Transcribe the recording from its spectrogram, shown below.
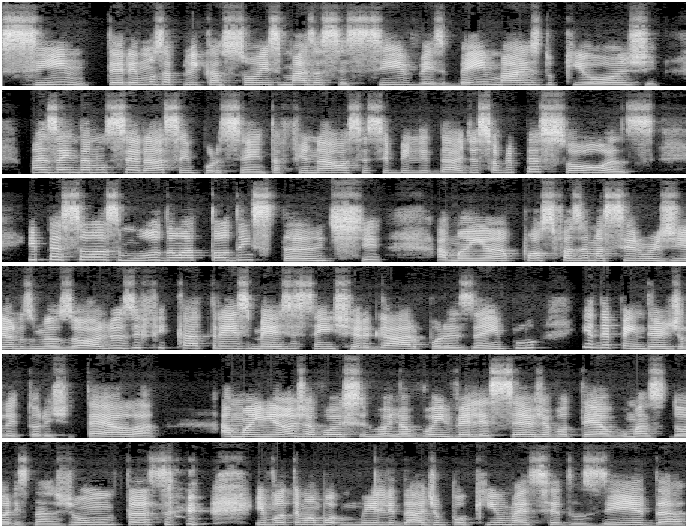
Sim, teremos aplicações mais acessíveis, bem mais do que hoje, mas ainda não será 100%. Afinal, acessibilidade é sobre pessoas e pessoas mudam a todo instante. Amanhã eu posso fazer uma cirurgia nos meus olhos e ficar três meses sem enxergar, por exemplo, e depender de leitores de tela. Amanhã já vou, já vou envelhecer, já vou ter algumas dores nas juntas e vou ter uma mobilidade um pouquinho mais reduzida.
